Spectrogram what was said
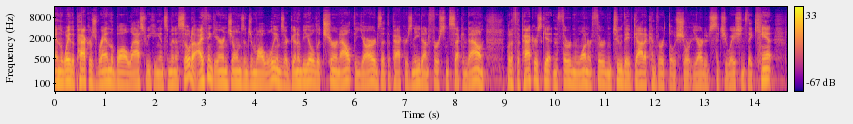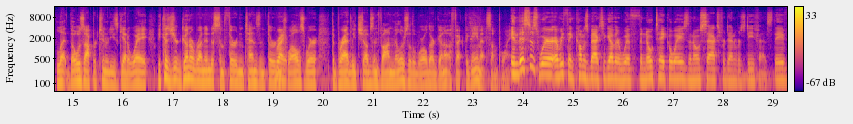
and the way the Packers ran the ball last week against Minnesota, I think Aaron Jones and Jamaal Williams are going to be able to churn out the yards that the Packers need on first and second down. But if the Packers get in third and one or third and two, they've got to convert those short yardage situations. They can't let those opportunities get away because you're going to run into some third and tens and third right. and twelves where the Bradley Chubbs and Von Millers of the world are going to affect the game at some point. And this is where everything comes back together with the no takeaways, the no sacks for Denver's defense. They've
